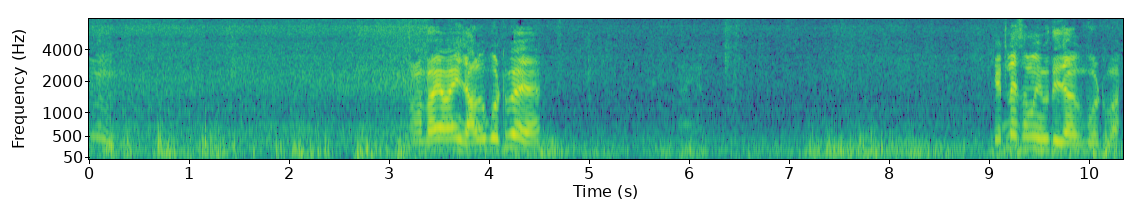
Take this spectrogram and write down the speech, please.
હમ. હા ભાઈ અહીં ઝાડુ ગોઠવે. કેટલા સમય સુધી જાવ બોટમાં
